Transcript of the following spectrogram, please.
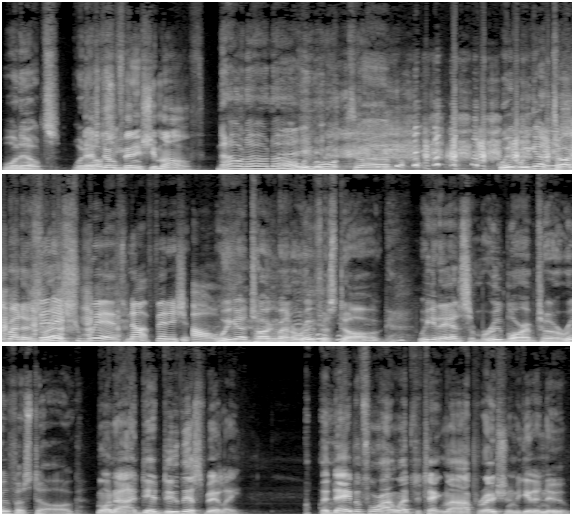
what else? What Let's else? don't you- finish him off. No, no, no. We want. Um, we we got to talk about his Finish rest. with, not finish off. We got to talk about a Rufus dog. We could add some rhubarb to a Rufus dog. Well, now I did do this, Billy. The day before I went to take my operation to get a new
